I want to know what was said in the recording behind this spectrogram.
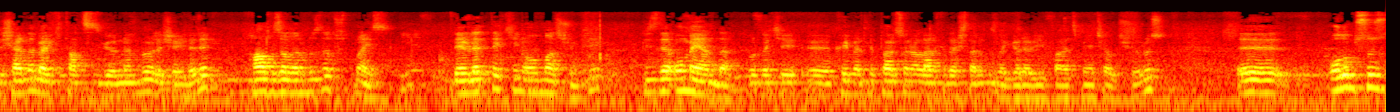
dışarıda belki tatsız görünen böyle şeyleri hafızalarımızda tutmayız. Devlette kin olmaz çünkü. Biz de o meyanda buradaki e, kıymetli personel arkadaşlarımızla görevi ifa etmeye çalışıyoruz. E, olumsuz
